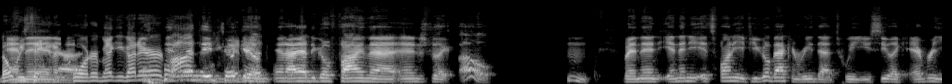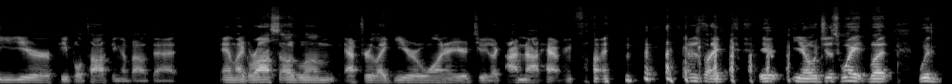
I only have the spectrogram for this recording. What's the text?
Nobody's taking a uh, quarterback. You got Aaron Rodgers. they took him, and I had to go find that and just be like, oh, hmm. But and then and then it's funny if you go back and read that tweet, you see like every year people talking about that. And like Ross Uglem, after like year one or year two, he's like, I'm not having fun. And it's like, it, you know, just wait. But with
